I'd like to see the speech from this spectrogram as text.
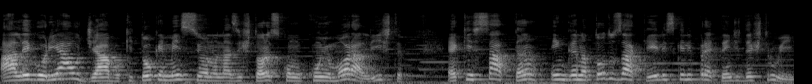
A alegoria ao diabo que Tolkien menciona nas histórias com um cunho moralista é que Satã engana todos aqueles que ele pretende destruir.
